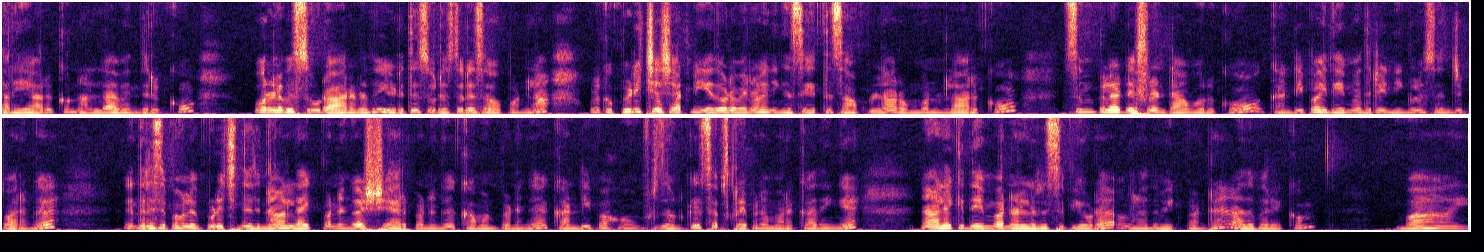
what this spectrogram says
சரியாக இருக்கும். நல்லா வெந்திருக்கும். ஓரளவு சூடு எடுத்து சுட சுட சர்வ் பண்ணலாம். உங்களுக்கு பிடிச்ச சட்னி எதோட வேணாலும் நீங்கள் சேர்த்து சாப்பிட்லாம். ரொம்ப நல்லாயிருக்கும். சிம்பிளாக டிஃப்ரெண்ட்டாகவும் இருக்கும். கண்டிப்பாக இதே மாதிரி நீங்களும் செஞ்சு பாருங்கள் இந்த ரெசிபி உங்களுக்கு பிடிச்சிருந்ததுன்னா லைக் பண்ணுங்கள் ஷேர் பண்ணுங்கள் கமெண்ட் பண்ணுங்கள் கண்டிப்பாக ஹோம் ஃபுட் ஜோனுக்கு சப்ஸ்கிரைப் பண்ண மறக்காதீங்க. நாளைக்கு இதே மாதிரி நல்ல ரெசிபியோட உங்களை வந்து மீட் பண்ணுறேன் அது வரைக்கும் பாய்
